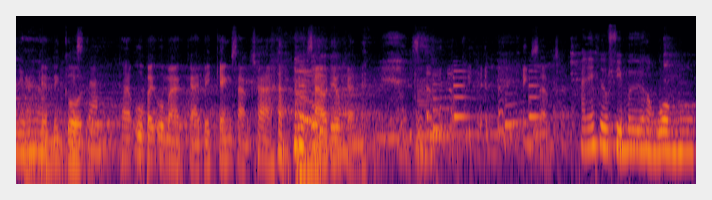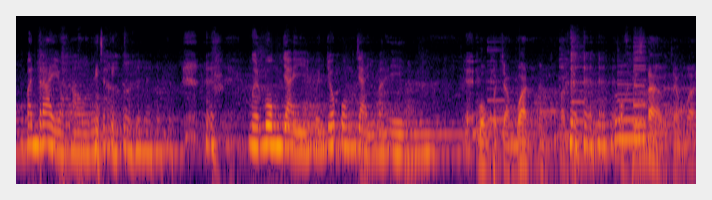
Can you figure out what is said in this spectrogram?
เลยเมื่อก่อนแกมมี่โกออร์เคสตรา ถ้าอู้ไปอู้มากลายไปนแก๊งสามชาชาวเดียวกันนะแก๊งสามชา อันนี้คือฝีมือของวงบ้านไร่ของเขานะจ๊ะเหมือนวงใหญ่ เหมือนยกวงใหญ่มาเอง วงประจำวัดนะออร์เคสตราประจำวัด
